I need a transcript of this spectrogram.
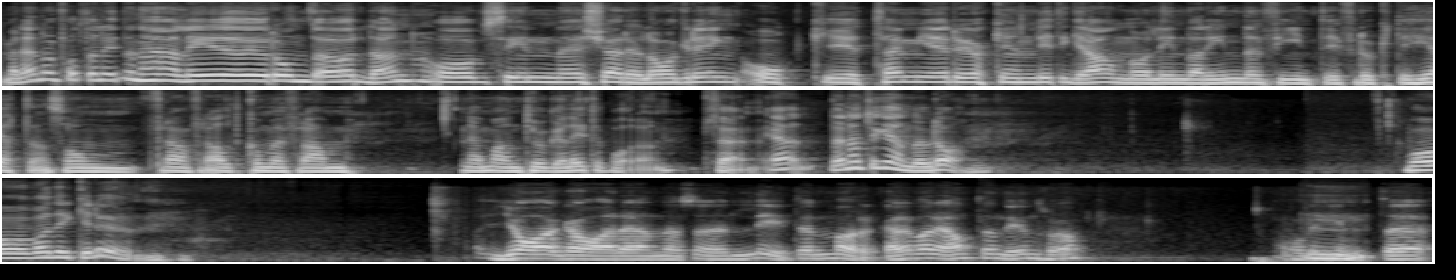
Men den har fått en liten härlig rondör den av sin eh, sherrylagring och eh, tämjer röken lite grann och lindar in den fint i fruktigheten som framförallt kommer fram när man tuggar lite på den. Så ja, den här tycker jag ändå är bra. Vad, vad dricker du? Jag har en så, lite mörkare variant än din tror jag. Och det är Mm. inte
